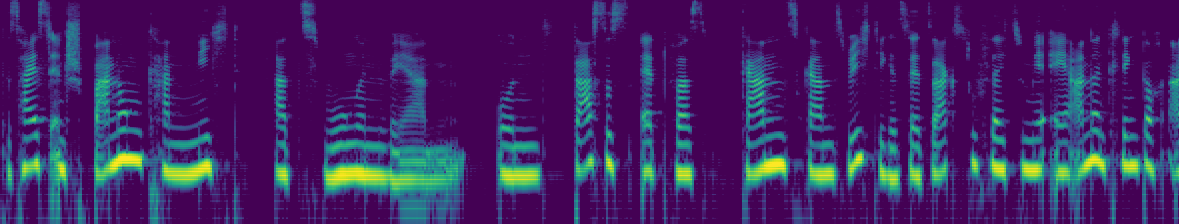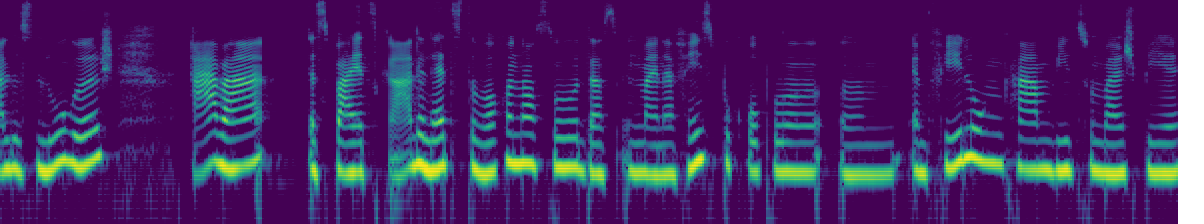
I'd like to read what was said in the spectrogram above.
Das heißt, Entspannung kann nicht erzwungen werden. Und das ist etwas ganz, ganz Wichtiges. Jetzt sagst du vielleicht zu mir, ey Anne, klingt doch alles logisch, aber es war jetzt gerade letzte Woche noch so, dass in meiner Facebook-Gruppe ähm, Empfehlungen kamen, wie zum Beispiel,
